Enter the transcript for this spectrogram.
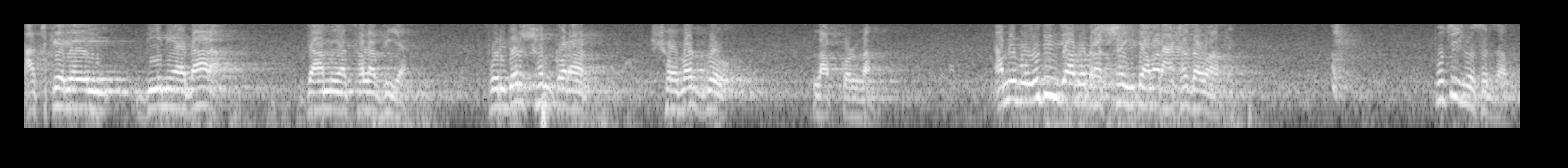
আজকের এই দিনে দ্বারা জামিয়া সালাফিয়া পরিদর্শন করার সৌভাগ্য লাভ করলাম। আমি বহুদিন যাবৎ রাজশাহীতে আমার আসা যাওয়া আছে। পঁচিশ বছর যাবৎ।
